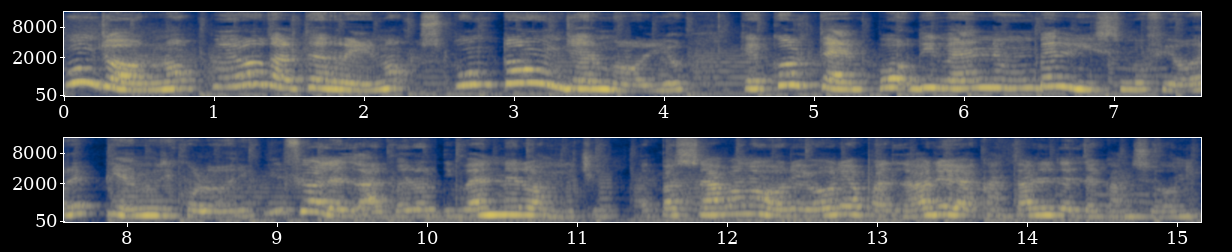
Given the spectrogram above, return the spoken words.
Un giorno però dal terreno spuntò un germoglio che col tempo divenne un bellissimo fiore pieno di colori. Il fiore e l'albero divennero amici e passavano ore e ore a parlare e a cantare delle canzoni.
